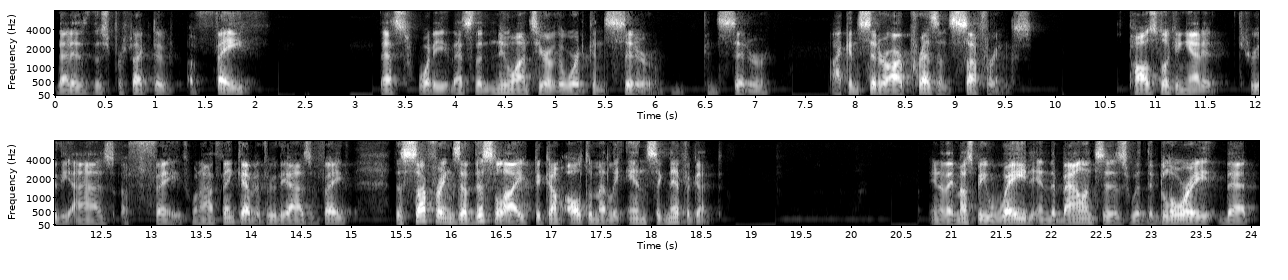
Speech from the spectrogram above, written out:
that is this perspective of faith, that's what he that's the nuance here of the word consider. Consider. I consider our present sufferings. Paul's looking at it through the eyes of faith. When I think of it through the eyes of faith, the sufferings of this life become ultimately insignificant. You know, they must be weighed in the balances with the glory that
